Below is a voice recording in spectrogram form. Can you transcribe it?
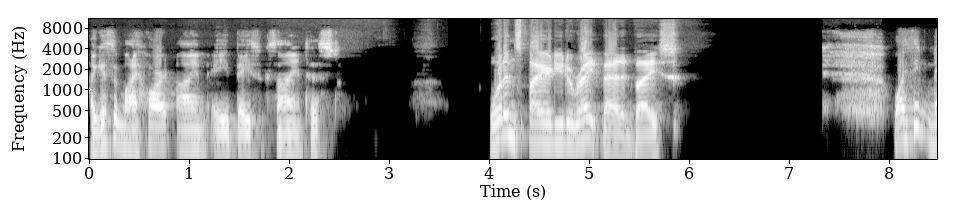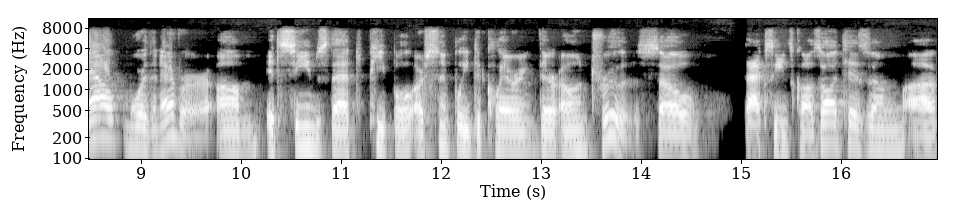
I guess at my heart, I'm a basic scientist. What inspired you to write Bad Advice? Well, I think now more than ever, um, it seems that people are simply declaring their own truths. So vaccines cause autism, uh,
